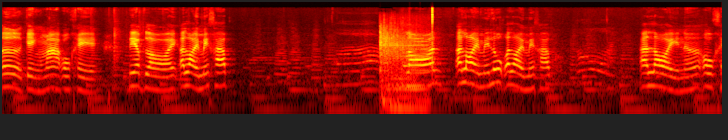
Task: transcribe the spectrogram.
เออ เก่งมาก โอเค เรียบร้อย อร่อยไหมครับ ร้อน อร่อยไหมลูก อร่อยไหมครับ อร่อยเนอะ โอเค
